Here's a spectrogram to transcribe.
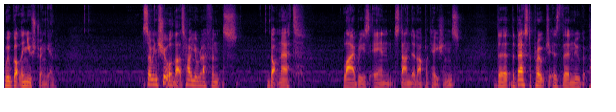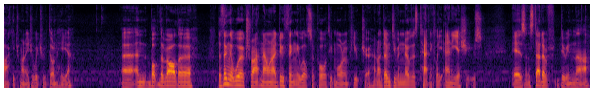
we've got the new string in. So in short, that's how you reference .NET libraries in standard applications. The the best approach is the NuGet package manager, which we've done here. Uh, and but the rather the thing that works right now, and I do think they will support it more in future, and I don't even know there's technically any issues, is instead of doing that,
